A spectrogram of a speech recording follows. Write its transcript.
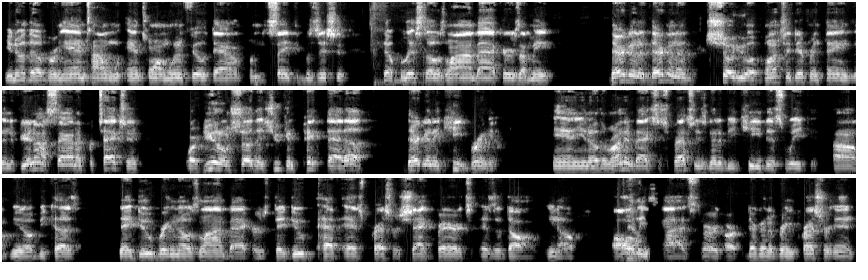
You know, they'll bring Anton, Antoine Winfield down from the safety position. They'll blitz those linebackers. I mean, they're gonna they're gonna show you a bunch of different things. And if you're not sound in protection, or if you don't show that you can pick that up, they're gonna keep bringing. And you know the running backs especially is going to be key this week. Um, you know because they do bring those linebackers. They do have edge pressure. Shaq Barrett is a dog. You know all yeah. these guys are, are they're going to bring pressure in.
